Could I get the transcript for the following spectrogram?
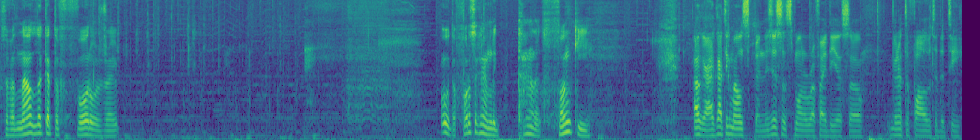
So if I now look at the photos, right? Oh, the photos are kind of like kind of like funky. Okay, I gotta take my own spin. It's just a small rough idea, so I'm gonna have to follow it to the T.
